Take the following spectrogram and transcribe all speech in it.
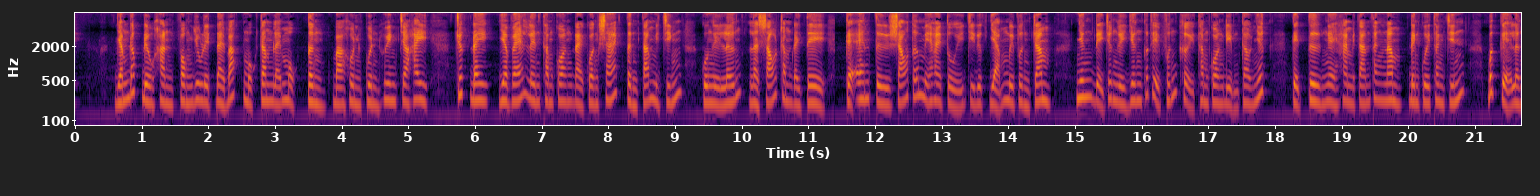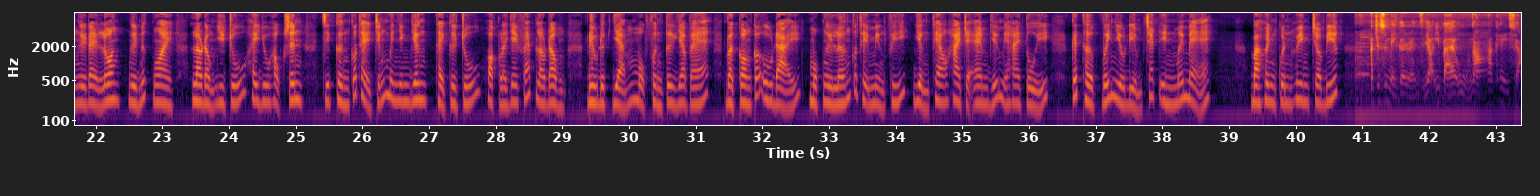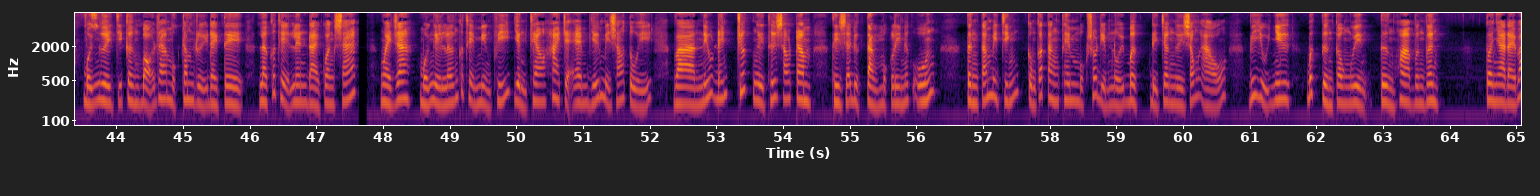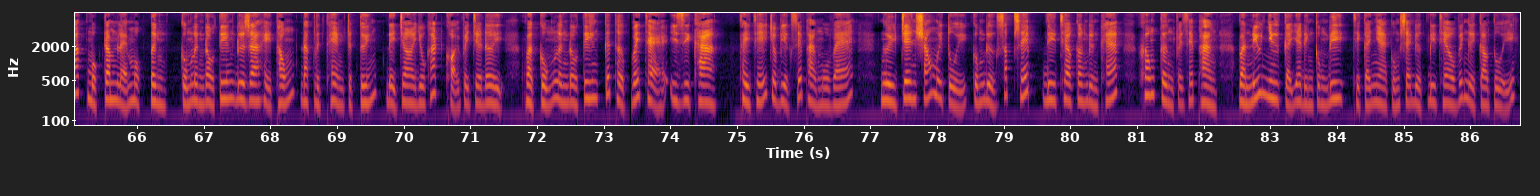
Giám đốc điều hành phòng du lịch Đài Bắc 101 tầng bà Huỳnh Quỳnh Huyên cho hay, trước đây giá vé lên tham quan đài quan sát tầng 89 của người lớn là 600 đài tệ, trẻ em từ 6 tới 12 tuổi chỉ được giảm 10%, nhưng để cho người dân có thể phấn khởi tham quan điểm cao nhất, kể từ ngày 28 tháng 5 đến cuối tháng 9, bất kể là người Đài Loan, người nước ngoài, lao động di trú hay du học sinh, chỉ cần có thể chứng minh nhân dân, thẻ cư trú hoặc là giấy phép lao động đều được giảm 1 phần tư giá vé và còn có ưu đãi một người lớn có thể miễn phí dẫn theo hai trẻ em dưới 12 tuổi kết hợp với nhiều điểm check-in mới mẻ. Bà Huỳnh Quỳnh Huyên cho biết, Mỗi người chỉ cần bỏ ra một trăm rưỡi đài tệ là có thể lên đài quan sát. Ngoài ra, mỗi người lớn có thể miễn phí dừng theo hai trẻ em dưới 16 tuổi và nếu đến trước người thứ 600 thì sẽ được tặng một ly nước uống. Tầng 89 cũng có tăng thêm một số điểm nổi bật để cho người sống ảo, ví dụ như bức tường cầu nguyện, tường hoa vân vân. Tòa nhà Đài Bắc 101 tầng cũng lần đầu tiên đưa ra hệ thống đặt lịch hẹn trực tuyến để cho du khách khỏi phải chờ đợi và cũng lần đầu tiên kết hợp với thẻ EasyCard thay thế cho việc xếp hàng mua vé. Người trên 60 tuổi cũng được sắp xếp đi theo con đường khác, không cần phải xếp hàng và nếu như cả gia đình cùng đi thì cả nhà cũng sẽ được đi theo với người cao tuổi.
